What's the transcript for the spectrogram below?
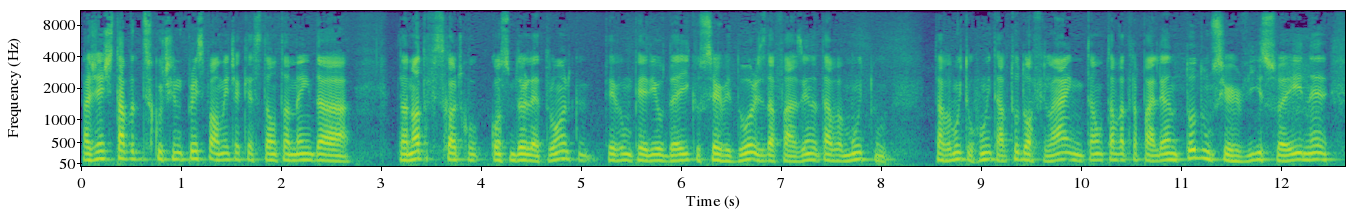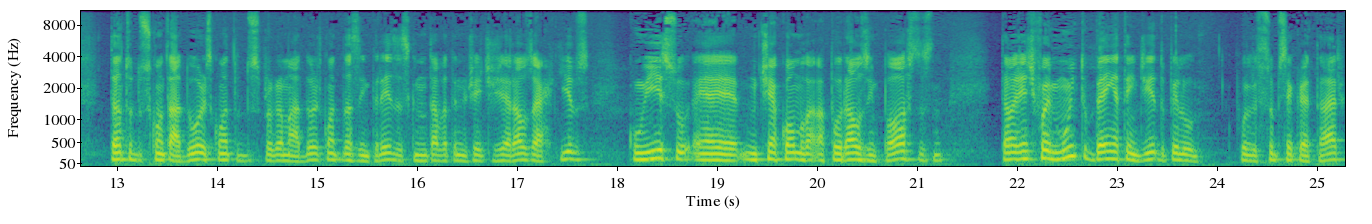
A gente estava discutindo principalmente a questão também da, da nota fiscal de consumidor eletrônico, teve um período aí que os servidores da fazenda estavam muito estava muito ruim, estava tudo offline, então estava atrapalhando todo um serviço aí, né? Tanto dos contadores, quanto dos programadores, quanto das empresas que não estava tendo jeito de gerar os arquivos. Com isso, é, não tinha como apurar os impostos. Né? Então a gente foi muito bem atendido pelo, pelo subsecretário.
